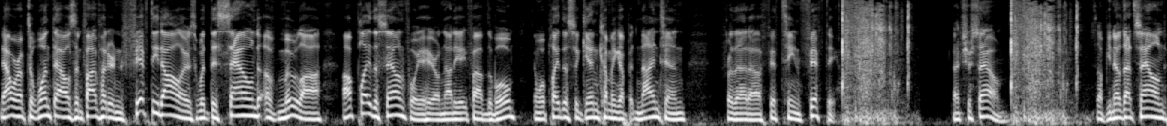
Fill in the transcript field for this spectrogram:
Now we're up to $1,550 with the sound of moolah. I'll play the sound for you here on 98.5 The Bull, and we'll play this again coming up at 910 for that uh, 1550. That's your sound. So if you know that sound,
